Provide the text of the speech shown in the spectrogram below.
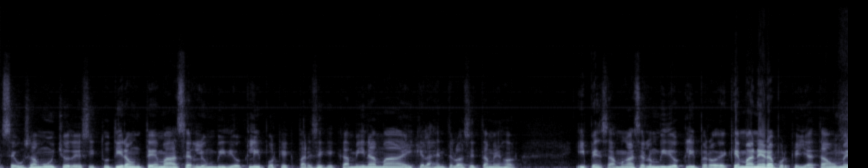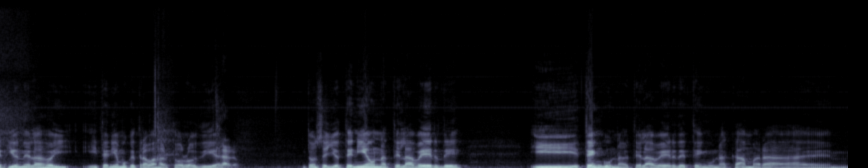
se, usa mucho de si tú tiras un tema, hacerle un videoclip, porque parece que camina más y que la gente lo acepta mejor. Y pensamos en hacerle un videoclip, pero ¿de qué manera? Porque ya estábamos metidos en el ajo y, y teníamos que trabajar todos los días. Claro. Entonces yo tenía una tela verde y tengo una tela verde, tengo una cámara em,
